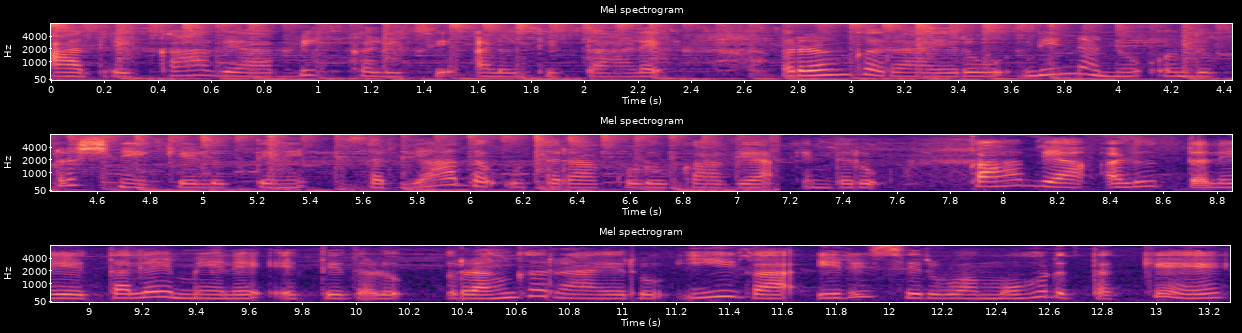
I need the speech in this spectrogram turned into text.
ಆದರೆ ಕಾವ್ಯ ಬಿಕ್ಕಳಿಸಿ ಅಳುತ್ತಿದ್ದಾಳೆ. ರಂಗರಾಯರು, ನಿನ್ನನ್ನು ಒಂದು ಪ್ರಶ್ನೆ ಕೇಳುತ್ತೇನೆ. ಸರಿಯಾದ ಉತ್ತರ ಕೊಡು ಕಾವ್ಯ ಎಂದರು. ಕಾವ್ಯ ಅಳುತ್ತಲೇ ತಲೆ ಮೇಲೆ ಎತ್ತಿದಳು. ರಂಗರಾಯರು ಈಗ ಇರಿಸಿರುವ ಮುಹೂರ್ತಕ್ಕೆ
